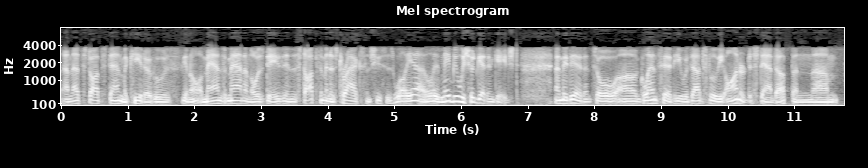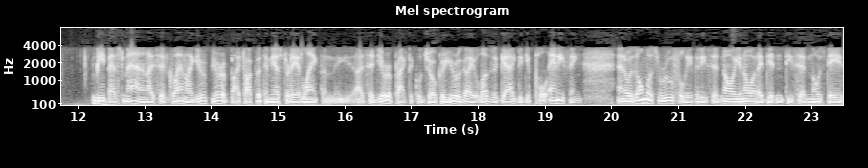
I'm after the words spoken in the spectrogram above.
And that stops Stan Mikita, who is you know a man's man in those days, and it stops him in his tracks. And she says, "Well, yeah, maybe we should get engaged," and they did. And so uh, Glenn said he was absolutely honored to stand up and. Um, be best man. And I said, Glenn, like you're, you're. A, I talked with him yesterday at length, and he, I said, you're a practical joker. You're a guy who loves a gag. Did you pull anything? And it was almost ruefully that he said, no, you know what, I didn't. He said in those days,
